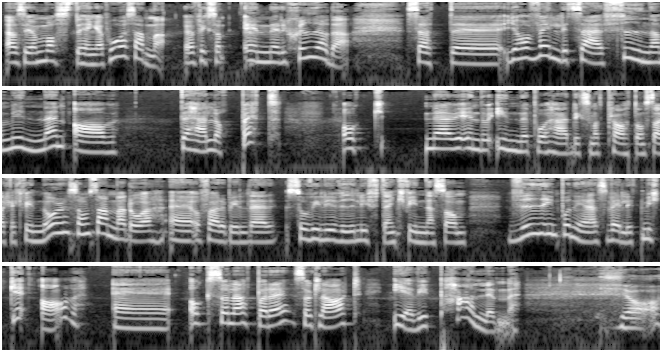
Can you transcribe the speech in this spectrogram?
alltså jag måste hänga på Sanna. Jag fick sån energi av det. Så att eh, jag har väldigt så här, fina minnen av det här loppet. Och när vi ändå är inne på här liksom att prata om starka kvinnor som Sanna då eh, och förebilder så vill ju vi lyfta en kvinna som vi imponeras väldigt mycket av. Eh, också löpare såklart, Evi Palm. Ja,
